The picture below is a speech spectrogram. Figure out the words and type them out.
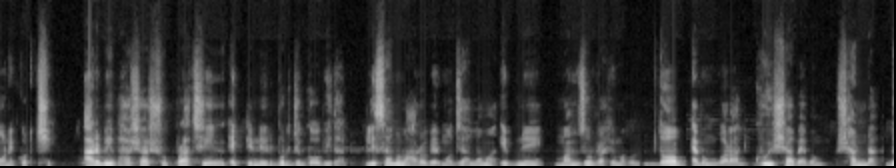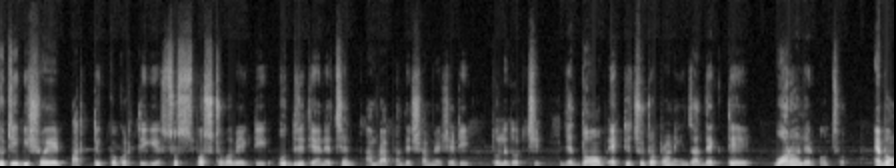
মনে করছি। আরবি ভাষা সুপ্রাচীন একটি নির্ভরযোগ্য অভিধান। লিসানুল আরবের মধ্যে আল্লামা ইবনে মনজুর রাহিমাহুল দব এবং ওয়ারাল, ঘুইসাব এবং সান্ডা দুটি বিষয়ের পার্থক্য করতে গিয়ে সুস্পষ্টভাবে একটি উদ্ধৃতি এনেছেন। আমরা আপনাদের সামনে সেটি তুলে ধরছি যে দব একটি ছোট প্রাণী যা দেখতে ওয়ারালের মতো। এবং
